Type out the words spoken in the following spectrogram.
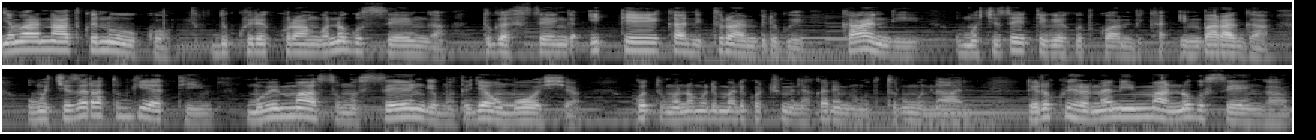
Nyamara natwe ni uko dukwiriye kurangwa no gusenga tugasenga iteka ntiturambirwe kandi umukiza yiteguye kutwambika imbaraga. Umukiza aratubwiye ati mube maso musenge mutajya mu moshya nk'uko tubona muri mariko cumi na kane mirongo itatu n'umunani. Rero kwiherana n'imana no gusenga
